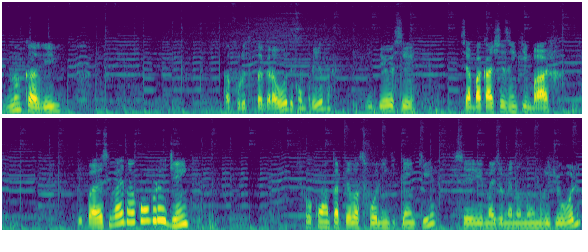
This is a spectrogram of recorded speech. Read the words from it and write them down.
Nunca vi. A fruta tá graúda e comprida. E deu esse, esse abacaxizinho aqui embaixo. E parece que vai dar compridinho. Vou contar pelas folhinhas que tem aqui, seria mais ou menos o número de olho.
